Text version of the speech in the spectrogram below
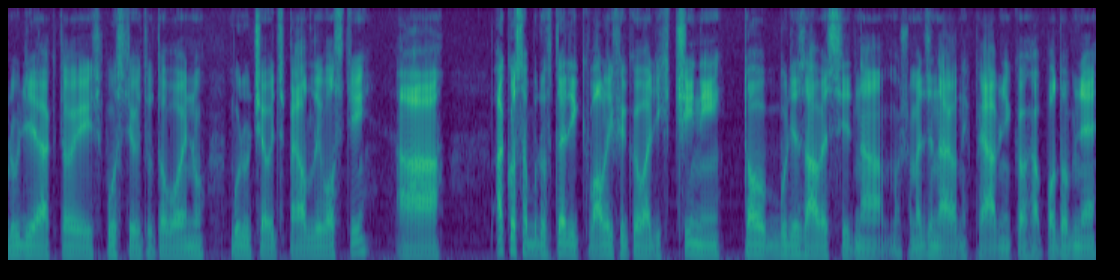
ľudia, ktorí spustili túto vojnu, budú čeliť spravodlivosti a ako sa budú vtedy kvalifikovať ich činy, to bude závesiť na možno medzinárodných právnikoch a podobne.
